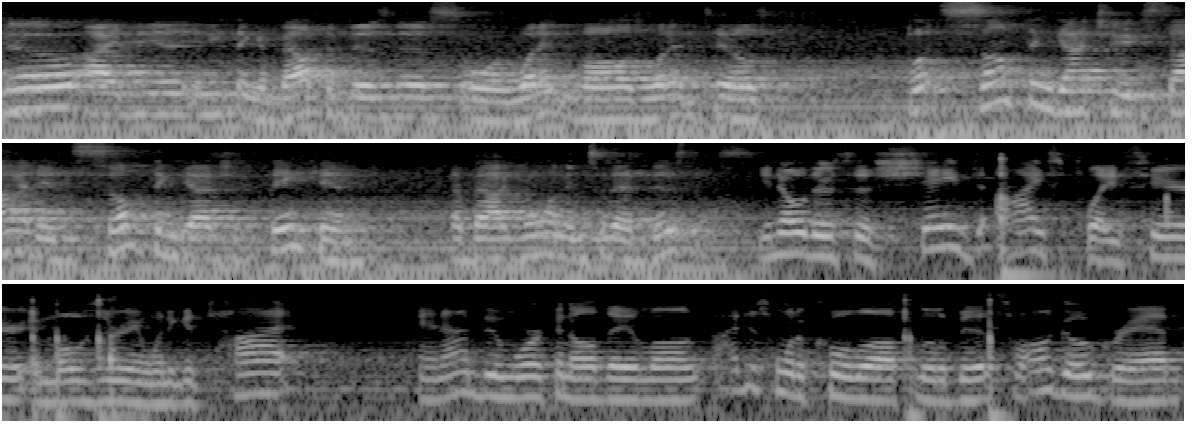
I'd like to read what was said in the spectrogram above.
no idea anything about the business or what it involves, what it entails, but something got you excited, something got you thinking about going into that business. You know, there's a shaved ice place here in Missouri, and when it gets hot, and I've been working all day long, I just want to cool off a little bit, so I'll go grab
